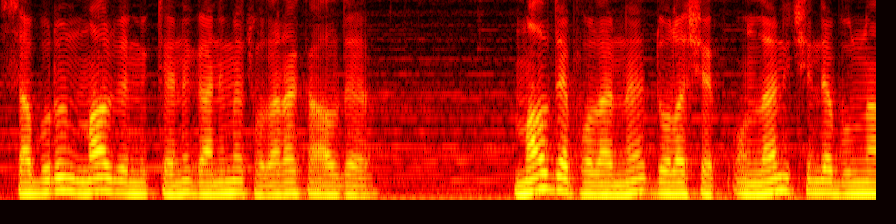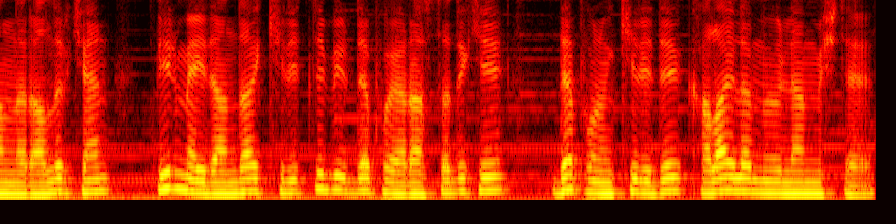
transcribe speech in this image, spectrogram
Sabur'un mal ve mülklerini ganimet olarak aldı. Mal depolarını dolaşıp onların içinde bulunanları alırken bir meydanda kilitli bir depoya rastladı ki deponun kilidi kalayla mühürlenmişti.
